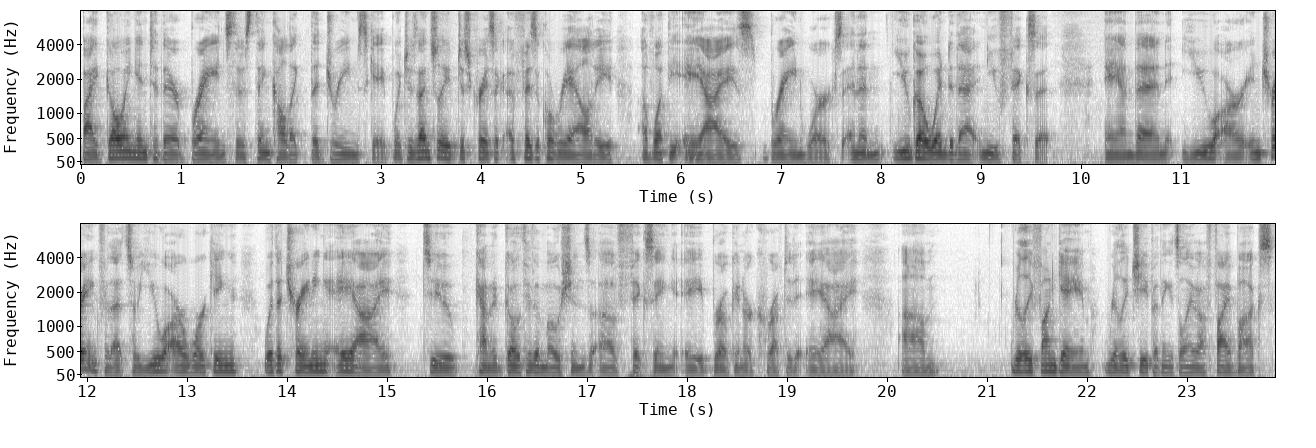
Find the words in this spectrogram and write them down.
by going into their brains. There's this thing called like the dreamscape, which essentially just creates like a physical reality of what the AI's brain works, and then you go into that and you fix it and then you are in training for that. So you are working with a training AI to kind of go through the motions of fixing a broken or corrupted AI. Um, really fun game, really cheap. I think it's only about five bucks.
